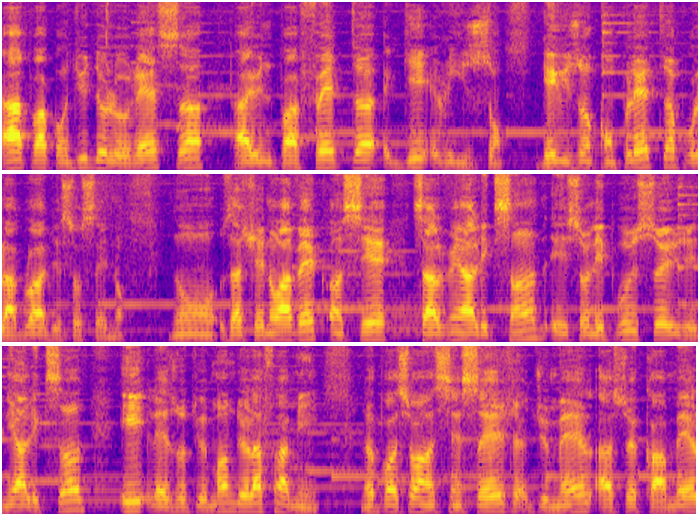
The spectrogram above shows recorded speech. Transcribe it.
a pas conduit Dolores à une parfaite guérison. Guérison complète pour la gloire de son Seigneur. Nous enchaînons avec ancien Salvin Alexandre et son épouse Eugénie Alexandre et les autres membres de la famille. Nous passons à ancien Serge Dumel, à Sœur Carmel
